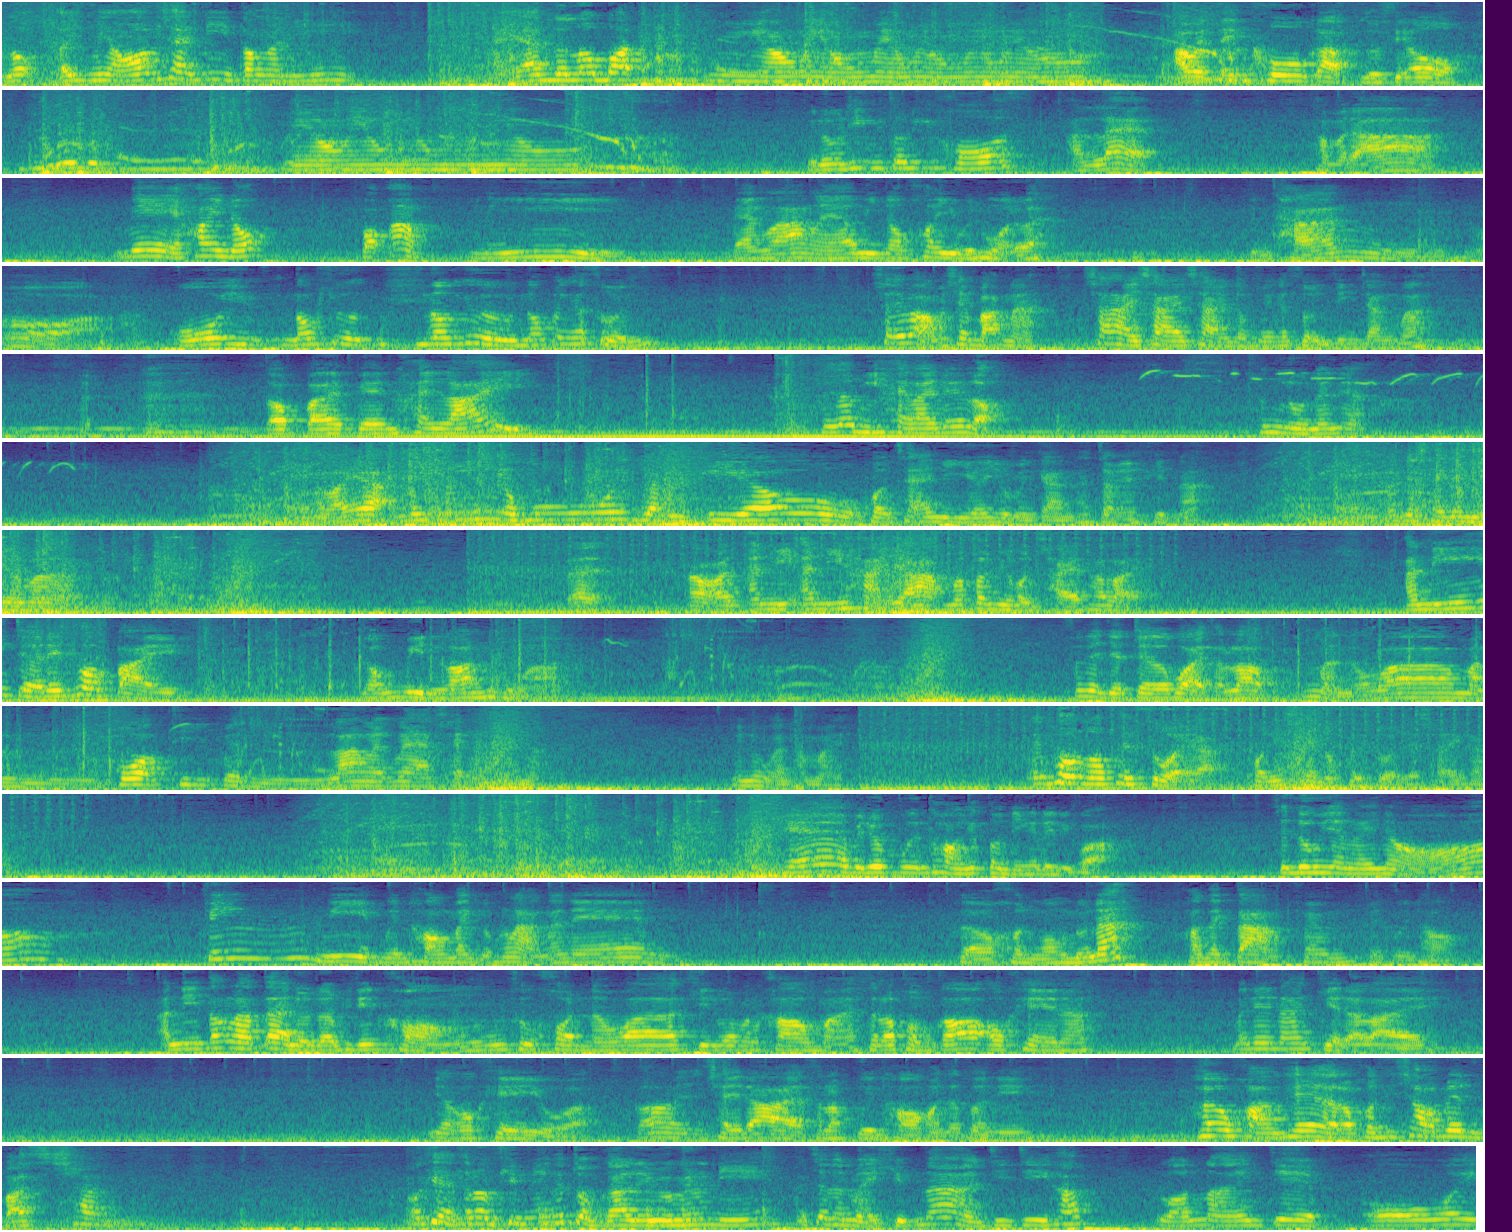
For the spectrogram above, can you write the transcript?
โลเอ้ยไม่อ๋อไม่ใช่นี่ต้องอันนี้ไอแอนเดอร์โรบอทแมวแมวแมวแมวแมวแมว เอาไปเต้นคู่กับลูซิโอแมวแมวแมวแมวไปดูที่วิตอรี่โคสอันแรก ธรรมดา เม่ห้อยนกป๊อกอัพ นี่แปลงร่างแล้วมีนกห้อยอยู่บนหัวด้วย เป็นทั้งอ๋อโอ้ยนกอยู่นกอยู่นกเป็นกระสุน ใช่เปล่าไม่ใช่บั๊กนะใช่ใช่ใช่นกเป็นกระสุนจริงจังมะต่อไปเป็นไฮไลท์เฮ้ยเรามีไฮไลท์ด้วยเหรอ พิ่งรู้นะเนี่ยอะไรอะนี่โอ้โหอย่างเฟี้ยวคนใช้อันนี้เยอะอยู่เหมือนกันถ้าจำไม่ผิดนะก็จะใช้กันเยอะมาก แต่เอาอันอันนี้อันนี้หายากไม่ค่อยมีคนใช้เท่าไหร่ อันนี้เจอได้ทั่วไปนกบินล่อนหัวส่วนใหญ่จะเจอบ่อยสำหรับเหมือนว่ามันพวกที่เป็นร่างแรกๆใช้กันนะไม่รู้กันทำไม ไอพวกนกสวยๆอะคนที่ใช้นกสวยๆจะใช้กันโอเคไปดูปืนทองเจ้าตัวนี้กันเลยดีกว่า จะดูยังไงหนอฟิ้งนี่ปืนทองแบกอยู่ข้างหลังนั่นเองเผื่อคนงงดูนะความแตกต่างแฟมเป็นปืนทอง อันนี้ต้องแล้วแต่ดูเดินพินิจของทุกคนนะว่าคิดว่ามันเข้าไหมสำหรับผมก็โอเคนะ ไม่ได้น่าเกลียดอะไรยังโอเคอยู่อะ ก็ใช้ได้สำหรับปืนทองของเจ้าตัวนี้ เพิ่มความเท่สำหรับคนที่ชอบเล่นบัสชั่น โอเคสำหรับคลิปนี้ก็จบการรีวิวแค่นี้ก็เจอกันใหม่คลิปหน้าจีจีครับ ร้อนในเจ็บ โอ้ย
